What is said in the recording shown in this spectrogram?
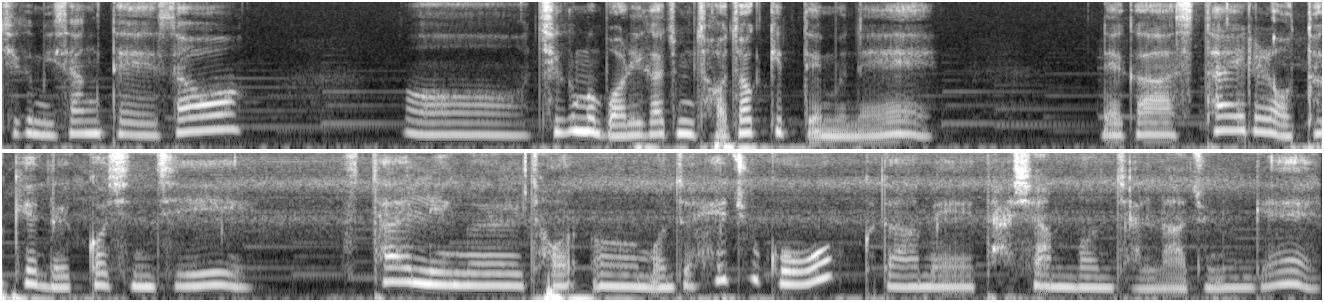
지금 이 상태에서 어, 지금은 머리가 좀 젖었기 때문에 내가 스타일을 어떻게 낼 것인지 스타일링을 저, 어, 먼저 해주고 그 다음에 다시 한번 잘라주는 게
